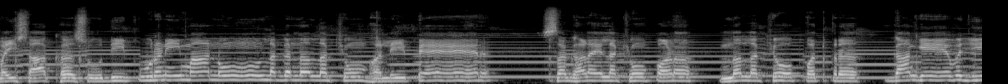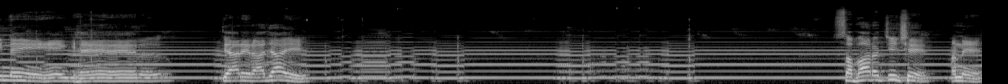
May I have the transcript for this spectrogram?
વૈશાખ સુધી પૂર્ણિમાનું લગ્ન લખ્યું ભલી પેર. સઘળે લખ્યું પણ ન લખ્યો પત્ર ગાંગેવજીને ઘેર. ત્યારે રાજાએ સભા રચી છે અને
